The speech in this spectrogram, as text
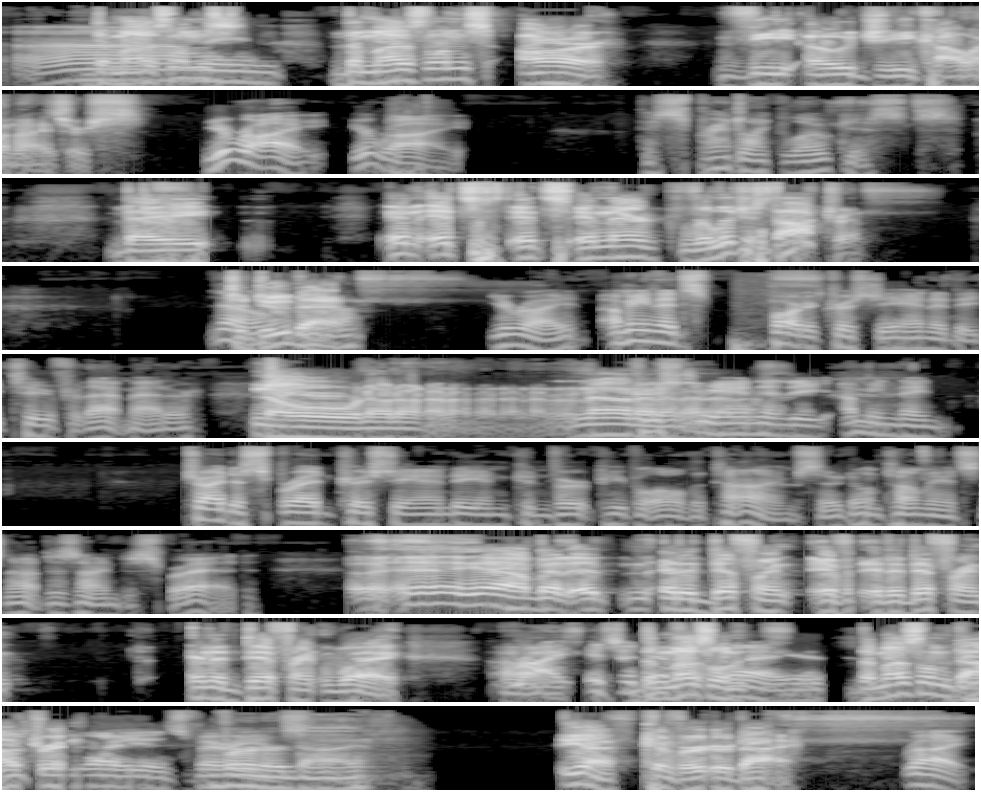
Uh, I Muslims? mean, The Muslims are the OG colonizers. you're right. You're right. They spread like locusts. They and it's it's in their religious doctrine to do that. yeah, you're right. I mean, it's part of Christianity too, for that matter. No, no, no, no, no, no, no, no, no, no, no, no, no. Christianity. I mean, they try to spread Christianity and convert people all the time. So don't tell me it's not designed to spread. Uh, yeah, but it, at a different, if in a different, in a different way. Um, right. It's a the different Muslim way. It's- The Muslim the Muslim doctrine, way is very Convert or insane. die. yeah, convert or die. Right.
